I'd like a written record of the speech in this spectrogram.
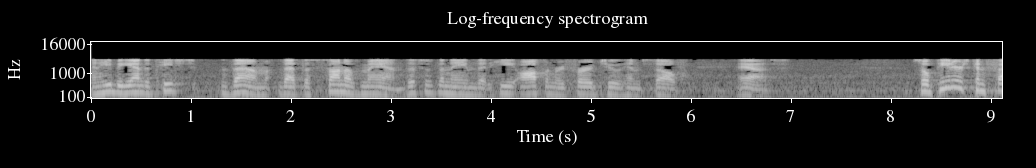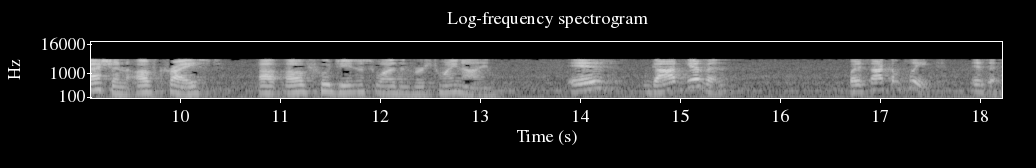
And he began to teach them that the Son of Man, this is the name that he often referred to himself as. So Peter's confession of Christ uh, of who Jesus was in verse 29 is God given, but it's not complete, is it?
